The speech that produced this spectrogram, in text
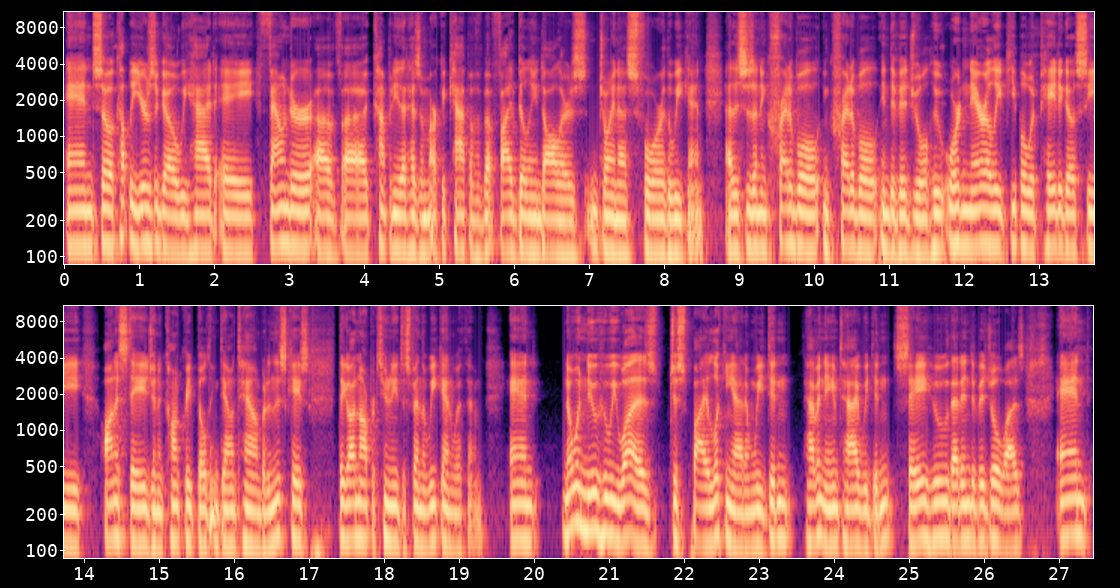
And so a couple years ago, we had a founder of a company that has a market cap of about $5 billion join us for the weekend. Uh, this is an incredible, incredible individual who ordinarily people would pay to go see on a stage in a concrete building downtown. But in this case, they got an opportunity to spend the weekend with him. And no one knew who he was just by looking at him. We didn't have a name tag. We didn't say who that individual was. And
